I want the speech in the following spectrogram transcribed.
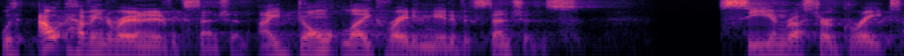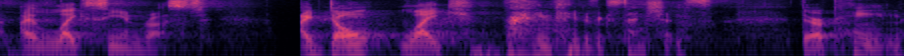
without having to write a native extension. I don't like writing native extensions. C and Rust are great. I like C and Rust. I don't like writing native extensions. They're a pain.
